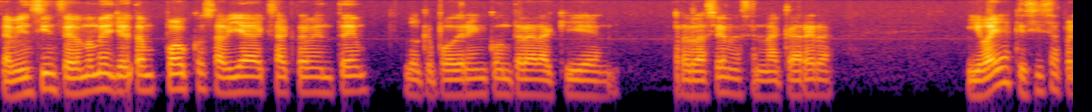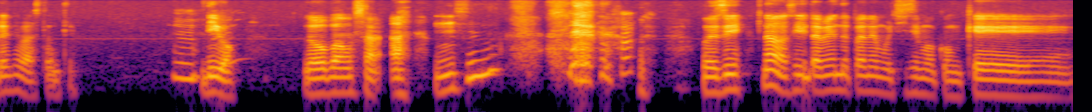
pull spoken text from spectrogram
también sincerándome, yo tampoco sabía exactamente lo que podría encontrar aquí en relaciones en la carrera. Y vaya que sí se aprende bastante. Digo, luego vamos a... Ah, pues sí, no, sí, también depende muchísimo con qué,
